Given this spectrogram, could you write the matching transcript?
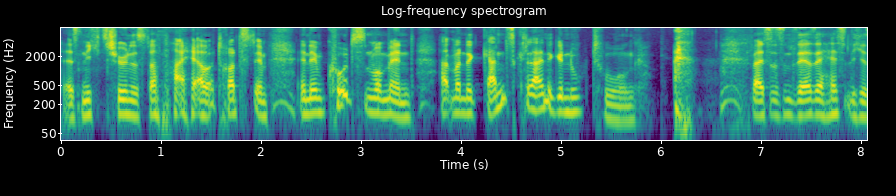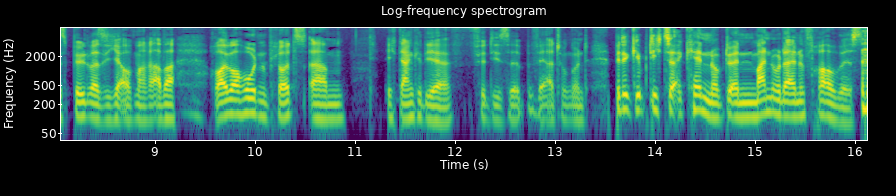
Da ist nichts Schönes dabei, aber trotzdem, in dem kurzen Moment hat man eine ganz kleine Genugtuung. Ich weiß, es ist ein sehr, sehr hässliches Bild, was ich hier aufmache, aber Räuber Hodenplotz, ähm, ich danke dir für diese Bewertung und bitte gib dich zu erkennen, ob du ein Mann oder eine Frau bist.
